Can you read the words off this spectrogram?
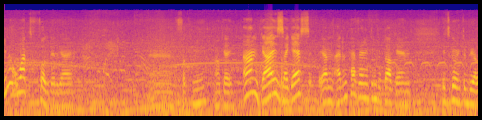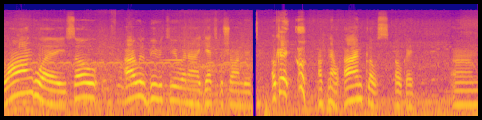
You know what? Fuck that guy. Fuck me. Okay. Um, guys, I guess um, I don't have anything to talk, and it's going to be a long way. So I will be with you when I get to Shaundi. Okay. Oh, no, I'm close. Okay. Um.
